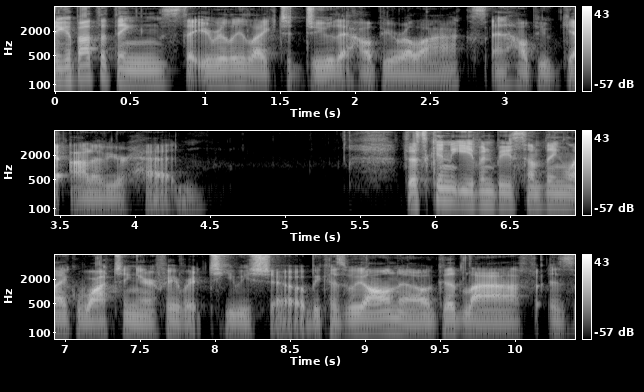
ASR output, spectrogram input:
Think about the things that you really like to do that help you relax and help you get out of your head. This can even be something like watching your favorite TV show because we all know a good laugh is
